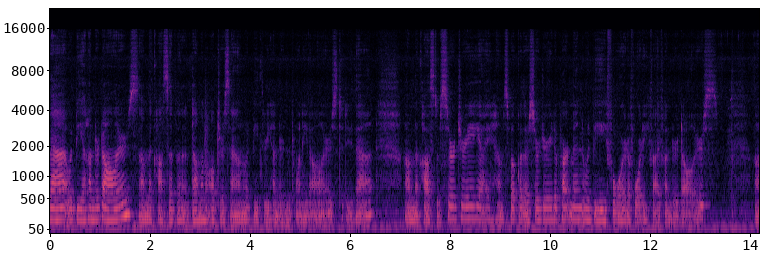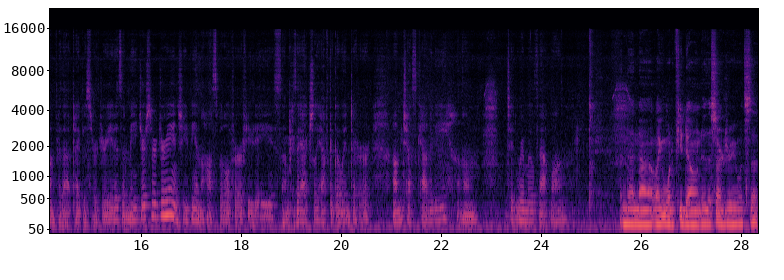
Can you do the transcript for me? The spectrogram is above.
that would be $100. Um, the cost of an abdominal ultrasound would be $320 to do that. Um, the cost of surgery, I um, spoke with our surgery department, would be four to $4,500 um, for that type of surgery. It is a major surgery, and she'd be in the hospital for a few days because Okay. they actually have to go into her um, chest cavity um, to remove that lung. And then, uh, like, what if you don't do the surgery? What's the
